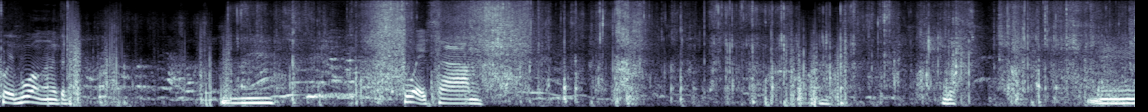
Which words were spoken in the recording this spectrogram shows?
ถ้วยบ่วงอะไรกันถ้วยชามดูอืม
